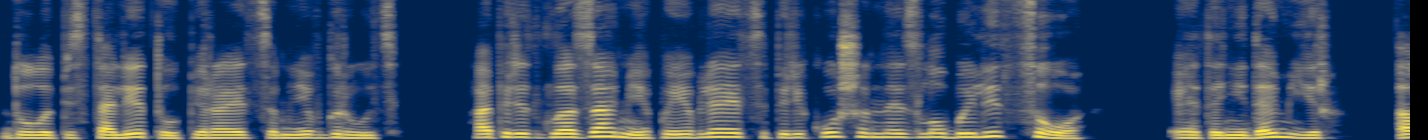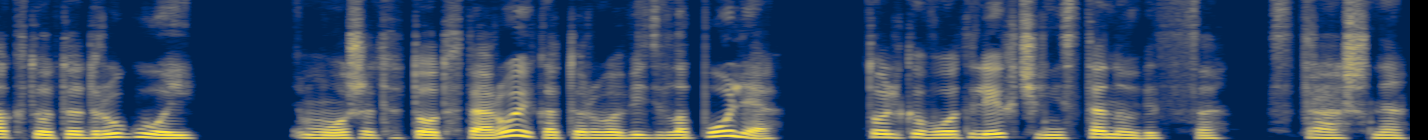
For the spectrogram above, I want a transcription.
Дуло пистолета упирается мне в грудь, а перед глазами появляется перекошенное злобой лицо. Это не Дамир, а кто-то другой. Может, тот второй, которого видела Поля? Только вот легче не становится. Страшно.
